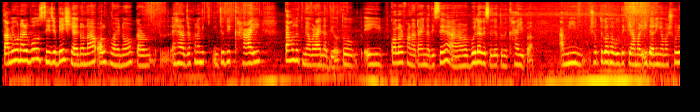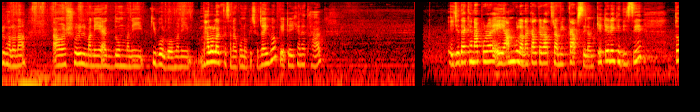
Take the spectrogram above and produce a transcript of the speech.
তা আমি ওনারে বলছি যে বেশি আইনো না, অল্প আইনো, কারণ হ্যাঁ যখন আমি যদি খাই তাহলে তুমি আমার আয়না দিও। তো এই কলার ফানাটা আয়না দিছে আর আমার বইলা গেছে যে তুমি খাইবা। আমি সত্যি কথা বলতে কি আমার ইদানিং আমার শরীর ভালো না। আমার শরীর মানে একদম মানে কি বলব মানে ভালো লাগতেছে না কোনো কিছু। যাই হোক, এটা এখানে থাক। এই যে দেখেন আপুরা, এই আমগুলা না কালকে রাত্রে আমি কাটছিলাম, কেটে রেখে দিছি। তো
